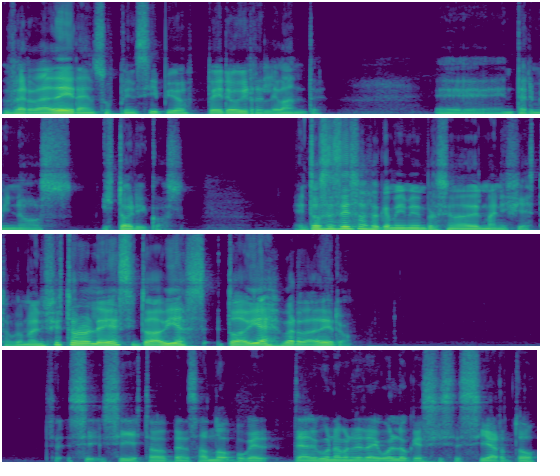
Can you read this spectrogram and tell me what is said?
verdadera en sus principios, pero irrelevante eh, en términos históricos. Entonces eso es lo que a mí me impresionó del manifiesto. el manifiesto lo lees y todavía es, todavía es verdadero. Sí, sí, estaba pensando, porque de alguna manera igual lo que sí es cierto,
